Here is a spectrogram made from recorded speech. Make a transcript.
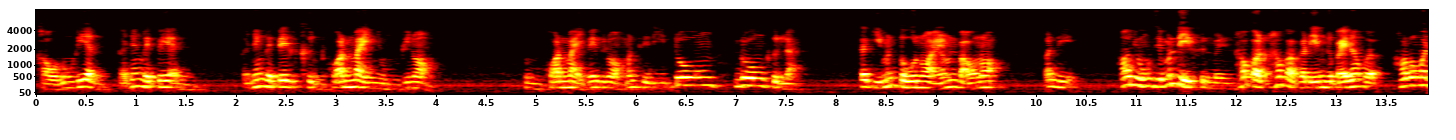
เขาโรงเรียนก็ยังได้เป็นก็ยังได้เป็นขึ้นค้อนไม้หยุ่มพี่น้องหยุ่มค้อนไม้ไปพี่น้องมันสิดีโด่งโด่งขึ้นล่ะตะกี้มันโตหน่อยมันเบาเนาะ มันดีเฮาอยู่จังซี่มันดีขึ้นแม่นเฮาก็เฮาก็กระเด็นขึ้นไปเฮาก็เฮาลงมา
